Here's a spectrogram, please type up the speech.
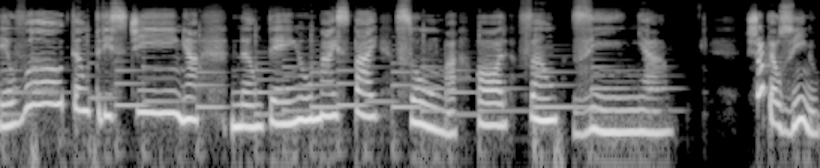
eu vou tão tristinha, não tenho mais pai, sou uma orfãozinha. Chapeuzinho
